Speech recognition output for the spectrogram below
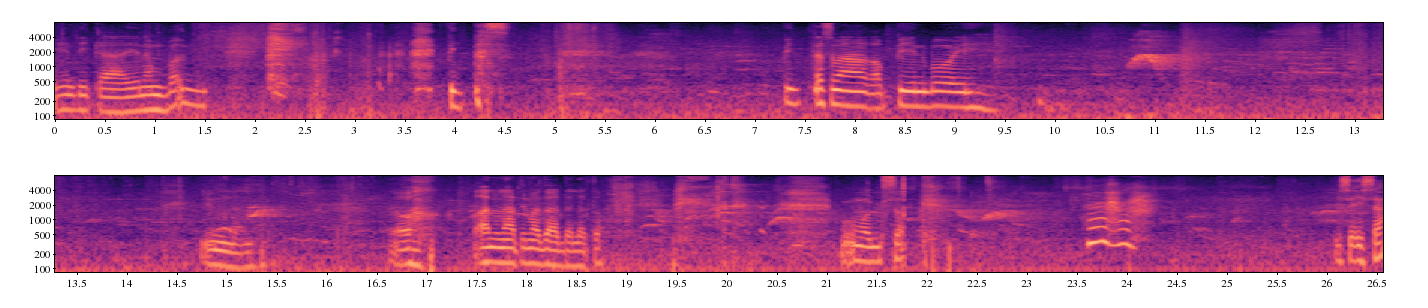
hindi kaya ng bag. Pigtas. Pigtas mga kapin boy. Yun lang. Oh, paano natin madadala to? Bumagsak. Isa-isa?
